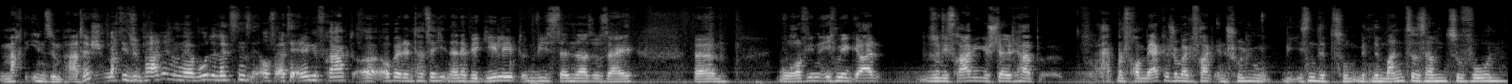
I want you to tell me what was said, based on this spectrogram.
Macht ihn sympathisch? macht ihn sympathisch und er wurde letztens auf RTL gefragt, äh, ob er denn tatsächlich in einer WG lebt und wie es denn da so sei. Ähm, woraufhin ich mir gerade so die Frage gestellt habe, hat man Frau Merkel schon mal gefragt, Entschuldigung, wie ist denn das so, mit einem Mann zusammen zu wohnen?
